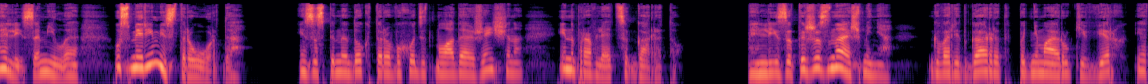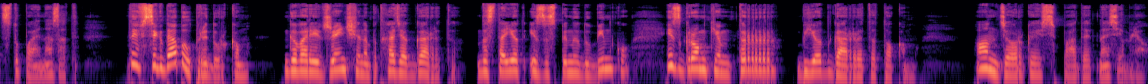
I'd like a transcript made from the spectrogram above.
«Элиза, милая, усмири мистера Уорда». Из-за спины доктора выходит молодая женщина и направляется к Гаррету. «Лиза, ты же знаешь меня», — говорит Гаррет, поднимая руки вверх и отступая назад. «Ты всегда был придурком», — говорит женщина, подходя к Гаррету, достает из-за спины дубинку и с громким «трррр» бьет Гаррета током. Он, дергаясь, падает на землю.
